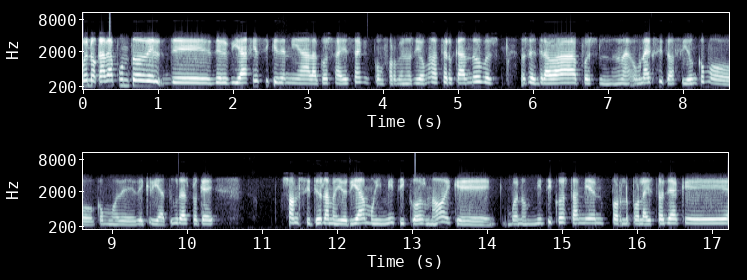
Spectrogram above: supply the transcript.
Bueno, cada punto del, de, del viaje sí que tenía la cosa esa que conforme nos íbamos acercando, pues nos entraba pues una, una excitación como, como de, criaturas, porque son sitios la mayoría muy míticos, ¿no? Y que, bueno, míticos también por, por la historia que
